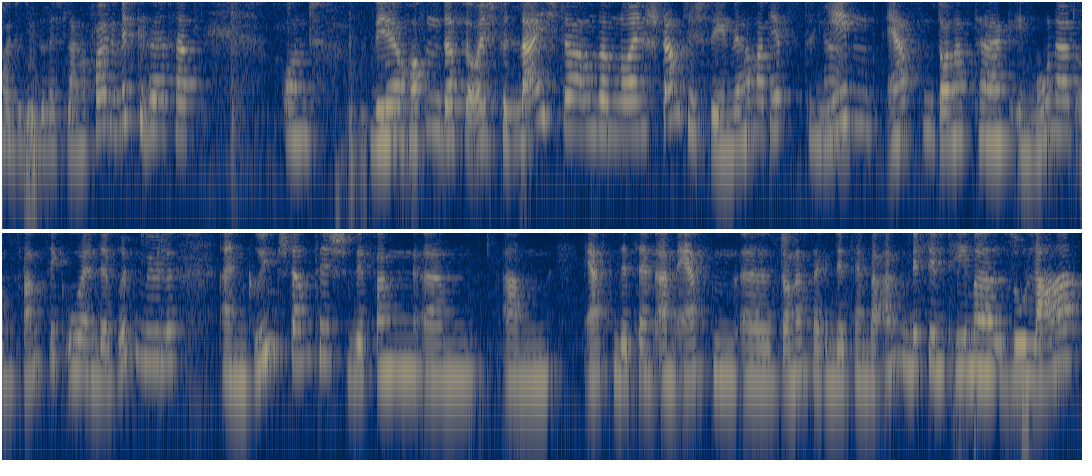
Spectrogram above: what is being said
heute diese recht lange Folge mitgehört habt. Und wir hoffen, dass wir euch vielleicht an unserem neuen Stammtisch sehen. Wir haben ab jetzt ja. jeden ersten Donnerstag im Monat um 20 Uhr in der Brückenmühle einen grünen Stammtisch. Wir fangen ähm, am 1. Dezember, am ersten äh, Donnerstag im Dezember an mit dem Thema Solar.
